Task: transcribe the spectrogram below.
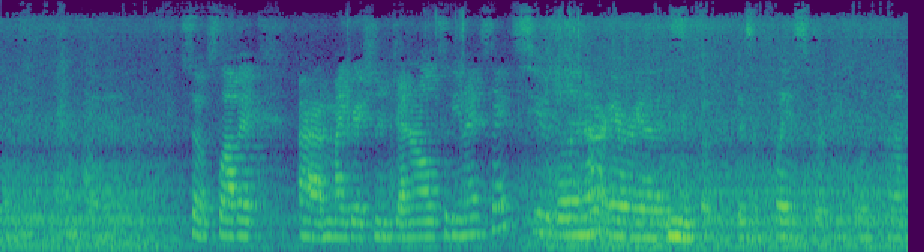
but I don't, get it. So Slavic uh, migration in general to the United States. To, well, in our area is, a, is a place where people have come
